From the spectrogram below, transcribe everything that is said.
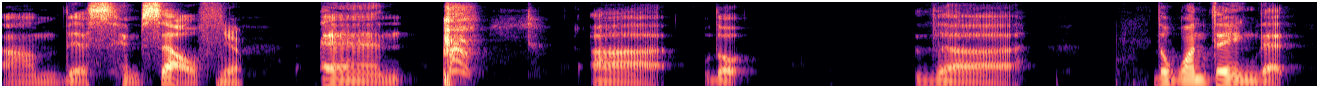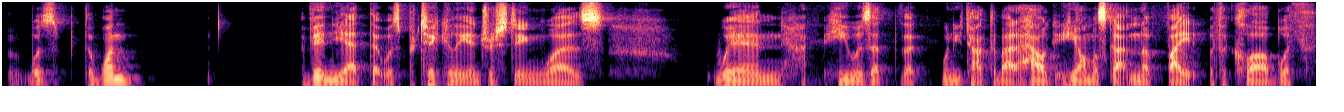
um, this himself. Yeah, and uh, the the the one thing that was the one vignette that was particularly interesting was when he was at the when he talked about how he almost got in a fight with a club with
